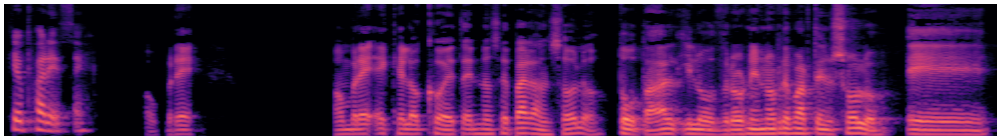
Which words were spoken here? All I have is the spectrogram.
¿Qué os parece? hombre, hombre, es que los cohetes no se pagan solos. Total, y los drones no reparten solos. Eh,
